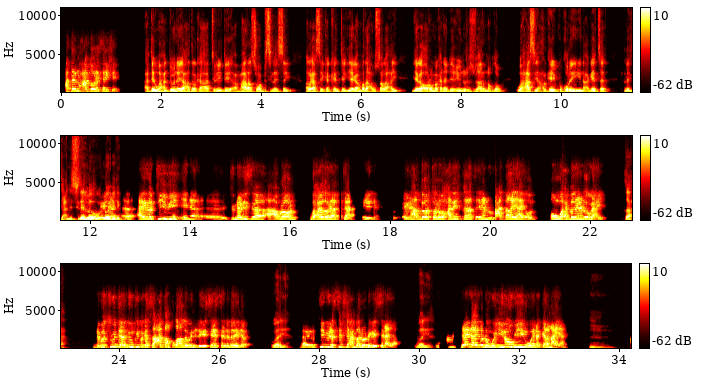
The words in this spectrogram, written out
maxaa doonaysaa waxaan doonayaa hadalka aad tiri dee amxaara soo bislaysay halkaasay ka keentay iyagaa madaxa u salaaxay iyagaa oromo ka dhadhiciyo inuu wasaare noqdo waxaasi halkay ku qoran yihiin xageedsa yani sidee loo loo heli karaa airo t v journalist abron waxaad ogaataa hadda hortole waxaad ii qarata inaan rucadaayahay oon oon wax badan aan ogahay sax nabadsugudda adduunka imika saacaddan kuba hadla wayna dhegaysanaysaa labadeynaba waaya airo t v-na si fiican baa loo dhegaysanayaa waaya sheegayo o dhan way iloog yihiin wayna garanayaan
